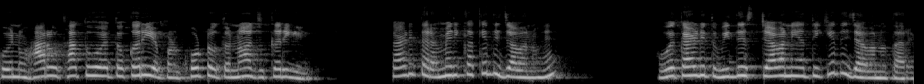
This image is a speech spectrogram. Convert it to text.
કોઈનું સારું થતું હોય તો કરીએ, પણ ખોટું તો ન જ કરીએ. તારી તારે અમેરિકા કેદી જવાનું હે? હવે કાઢી તો વિદેશ જવાની હતી, કેદી જવાનું તારે?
